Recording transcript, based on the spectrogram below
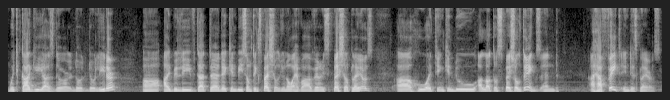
with Kagi as their the, the leader, uh, I believe that uh, they can be something special. You know, I have uh, very special players uh, who I think can do a lot of special things, and I have faith in these players.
